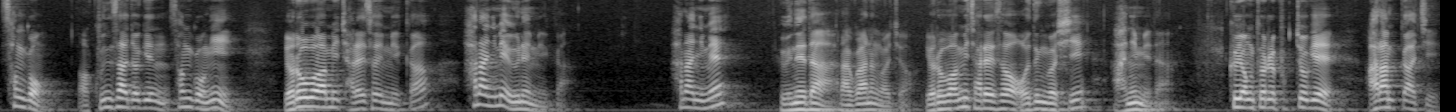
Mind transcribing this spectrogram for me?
성공, 어, 군사적인 성공이 여로보암이 잘해서입니까? 하나님의 은혜입니까? 하나님의 은혜다라고 하는 거죠. 여로보암이 잘해서 얻은 것이 아닙니다. 그 영토를 북쪽에 아람까지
